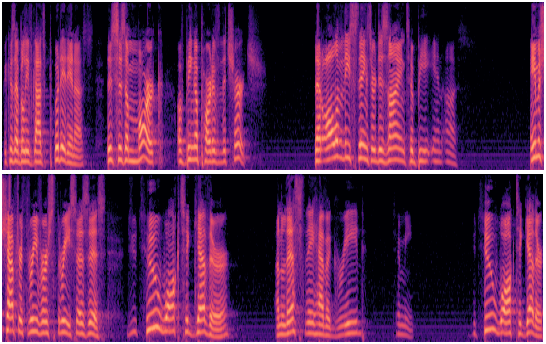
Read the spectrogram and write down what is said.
because I believe God's put it in us. This is a mark of being a part of the church. That all of these things are designed to be in us. Amos chapter 3, verse 3 says this Do two walk together unless they have agreed to meet? Do two walk together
